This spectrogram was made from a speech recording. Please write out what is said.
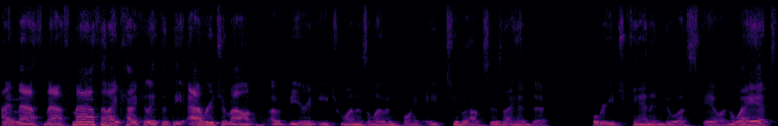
I math, math, math, and I calculate that the average amount of beer in each one is 11.82 ounces. I had to pour each can into a scale and weigh it.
